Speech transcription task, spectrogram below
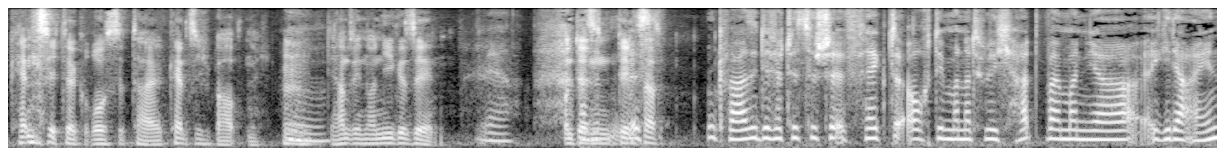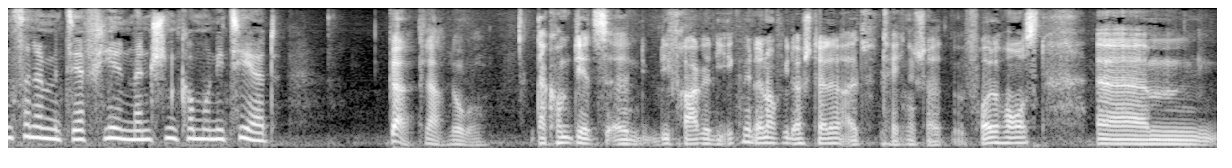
kennt sich der große Teil, kennt sich überhaupt nicht. Mhm. Die haben sich noch nie gesehen. Ja. Und Also den, den ist Ver- quasi der statistische Effekt, auch den man natürlich hat, weil man ja jeder Einzelne mit sehr vielen Menschen kommuniziert. ja, klar, Logo. Da kommt jetzt äh, die Frage, die ich mir dann auch wieder stelle, als technischer Vollhorst. Ähm,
